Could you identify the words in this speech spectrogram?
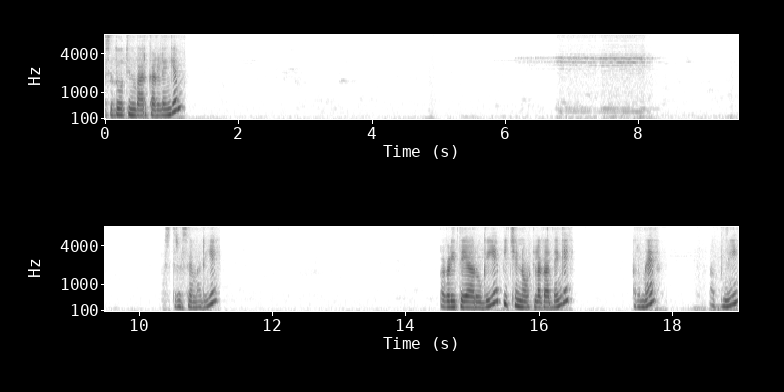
जैसे दो तीन बार कर लेंगे हम। इस तरह से हमारी ये पगड़ी तैयार हो गई है। पीछे नोट लगा देंगे और मैं अपनी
